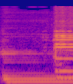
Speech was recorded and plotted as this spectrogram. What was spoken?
Bye.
